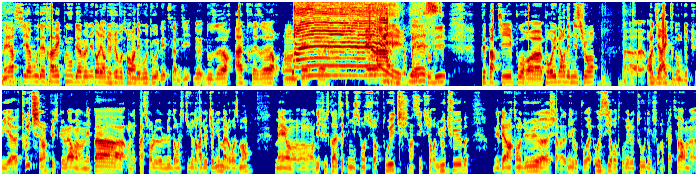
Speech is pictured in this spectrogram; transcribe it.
Merci à vous d'être avec nous. Bienvenue dans l'ère du jeu, votre rendez-vous tous les samedis de 12h à 13h. On est euh, C'est parti pour euh, pour une heure d'émission euh, en direct donc depuis euh, Twitch, hein, puisque là on n'est pas on n'est pas sur le, le, dans le studio de Radio Canu malheureusement, mais on, on, diffuse quand même cette émission sur Twitch ainsi que sur YouTube. Mais bien entendu, euh, chers amis, vous pourrez aussi retrouver le tout donc sur nos plateformes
